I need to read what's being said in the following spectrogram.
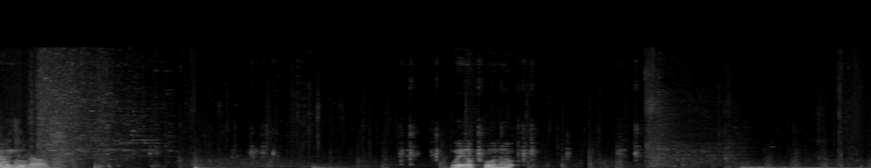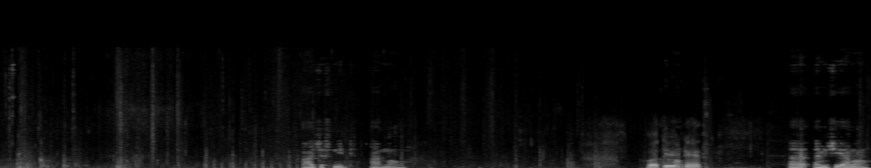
anything ammo. else. Wait up, Fallout. I just need ammo. What do you need? Uh, MG ammo.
